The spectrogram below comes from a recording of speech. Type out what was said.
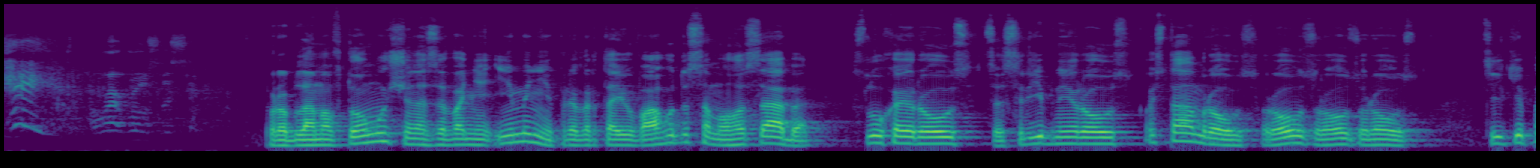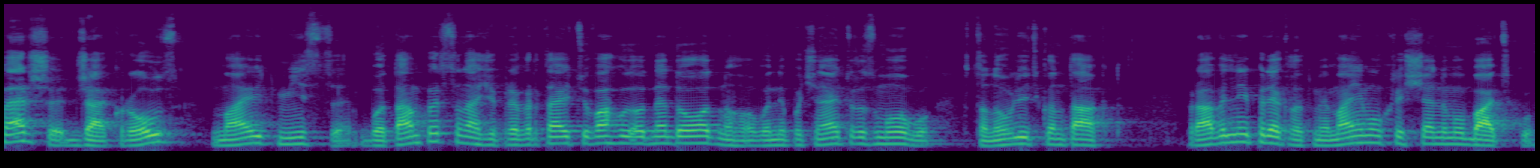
Check. All right, Rose, listen. Проблема в тому, що називання імені привертає увагу до самого себе. Слухай Роуз, це срібний Роуз, ось там Роуз, Роуз, Роуз, Роуз. Тільки перше, Джек Роуз мають місце, бо там персонажі привертають увагу одне до одного, вони починають розмову, встановлюють контакт. Правильний приклад ми маємо в хрещеному батьку.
